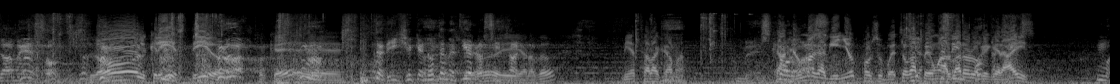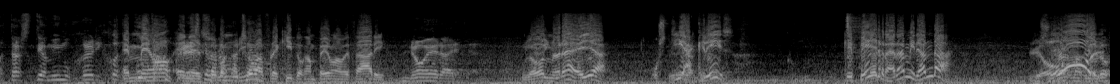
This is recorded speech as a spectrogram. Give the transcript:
Dame eso. LOL, Chris, tío. ¿Por qué? Te dije que no te metieras. Mía está la cama. Estorbas. macaquiño, por supuesto, campeón ¿Y a ti te Álvaro, lo que queráis. Mataste a mi mujer, hijo de Es puta. mejor en ¿Crees el suelo mucho más fresquito, campeón, a veces Ari. No era ella. LOL, no era ella. Hostia, Chris. ¡Qué perra! ¡Era Miranda! ¡LOL!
